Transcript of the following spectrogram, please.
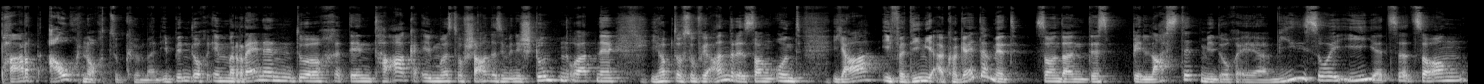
Part auch noch zu kümmern. Ich bin doch im Rennen durch den Tag. Ich muss doch schauen, dass ich meine Stunden ordne. Ich habe doch so viel anderes sagen. Und ja, ich verdiene ja auch kein Geld damit, sondern das belastet mich doch eher. Wie soll ich jetzt sagen,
